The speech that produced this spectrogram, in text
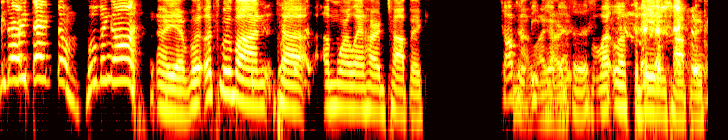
He's already thanked them. Moving on. Oh yeah. Well, let's move on to a more lighthearted topic. Tom's gonna Not beat me up after this. Le- less debating topic.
